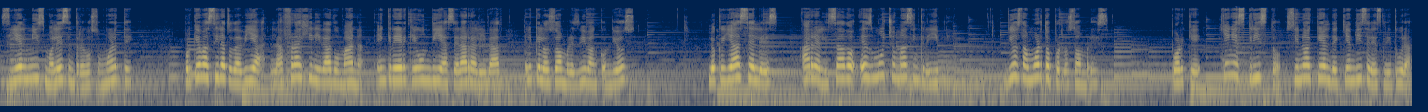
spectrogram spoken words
si Él mismo les entregó su muerte? ¿Por qué vacila todavía la fragilidad humana en creer que un día será realidad el que los hombres vivan con Dios? Lo que ya se les ha realizado es mucho más increíble. Dios ha muerto por los hombres. Porque, ¿quién es Cristo sino aquel de quien dice la Escritura?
